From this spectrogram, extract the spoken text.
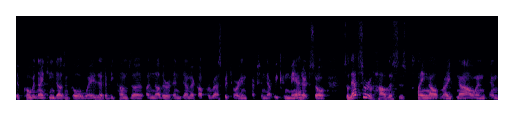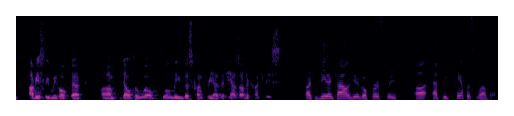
if COVID 19 doesn't go away, that it becomes a, another endemic upper respiratory infection that we can manage. So, so that's sort of how this is playing out right now. And, and obviously, we hope that um, Delta will, will leave this country as it has other countries. All right, so Dina and Kyle, and Dina, go first, please. Uh, at the campus level,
